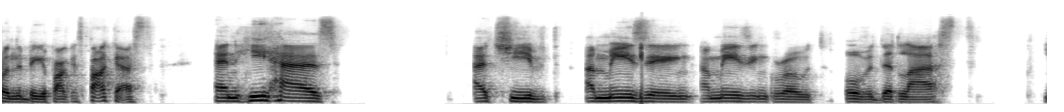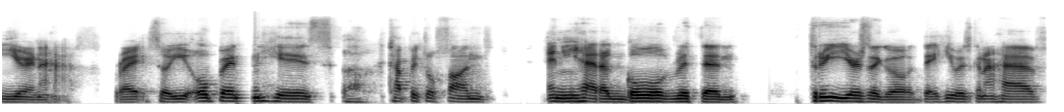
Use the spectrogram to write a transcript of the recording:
from the Bigger Pockets podcast, and he has achieved amazing, amazing growth over the last year and a half. Right, so he opened his uh, capital fund, and he had a goal written three years ago that he was going to have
